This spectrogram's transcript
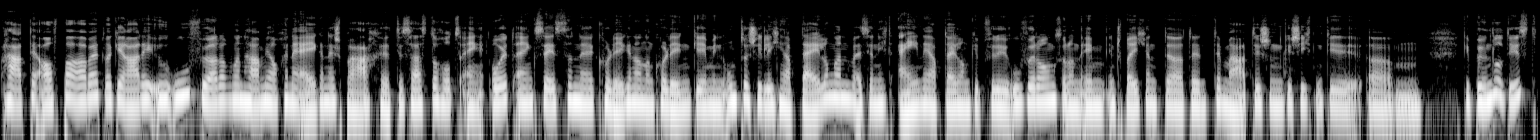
harte Aufbauarbeit, weil gerade EU-Förderungen haben ja auch eine eigene Sprache. Das heißt, da hat es ein, alteingesessene Kolleginnen und Kollegen gegeben in unterschiedlichen Abteilungen, weil es ja nicht eine Abteilung gibt für die EU-Förderung, sondern eben entsprechend der, den thematischen Geschichten ge, ähm, gebündelt ist.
